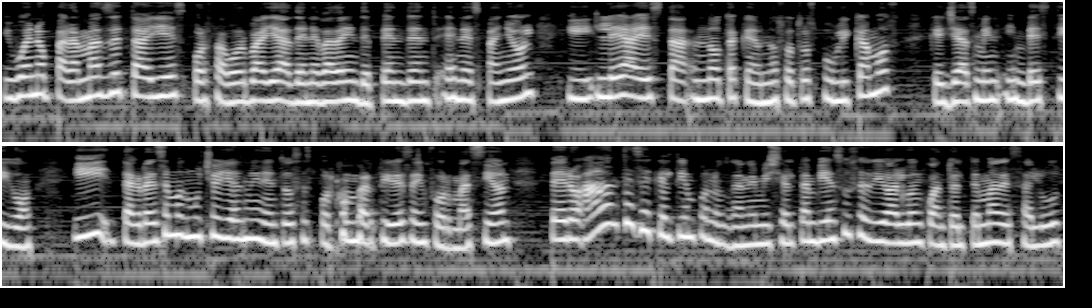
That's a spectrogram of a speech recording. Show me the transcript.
Y bueno, para más detalles, por favor vaya de Nevada Independent en español y lea esta nota que nosotros publicamos, que Jasmine investigó. Y te agradecemos mucho, Jasmine, entonces por compartir esa información. Pero antes de que el tiempo nos gane, Michelle, también sucedió algo en cuanto al tema de salud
